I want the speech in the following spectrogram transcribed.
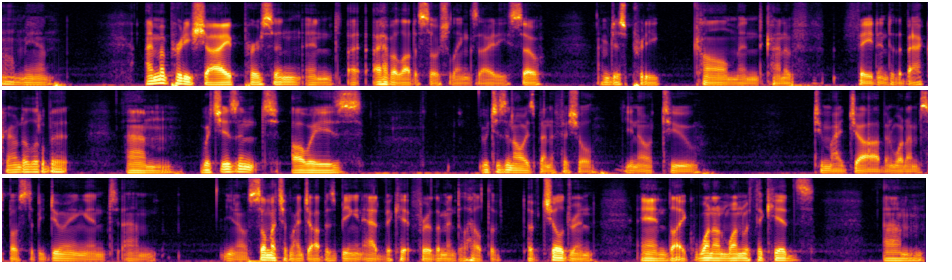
Oh man, I'm a pretty shy person, and I, have a lot of social anxiety. So, I'm just pretty calm and kind of fade into the background a little bit, um, which isn't always which isn't always beneficial, you know, to to my job and what I'm supposed to be doing. And um, you know, so much of my job is being an advocate for the mental health of, of children and like one on one with the kids. Um,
